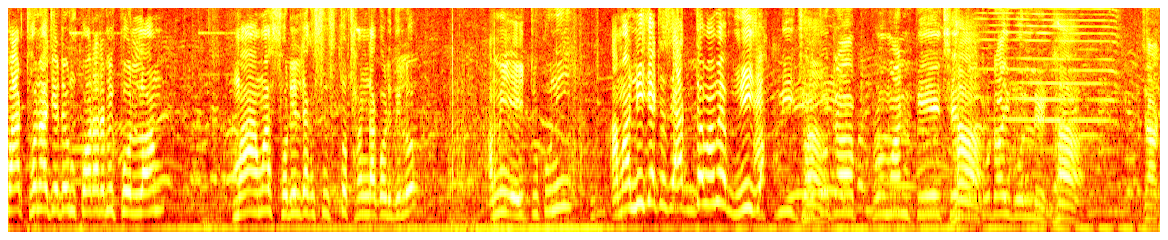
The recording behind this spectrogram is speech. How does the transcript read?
প্রার্থনা যেরকম করার আমি করলাম। মা আমার শরীরটাকে সুস্থ ঠান্ডা করে দিল। আমি এইটুকুনি আমার নিজে একদম আমি নিজে আপনি যতটা প্রমাণ পেয়েছেন হ্যাঁ। ততটাই বললেন। হ্যাঁ। যাক।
